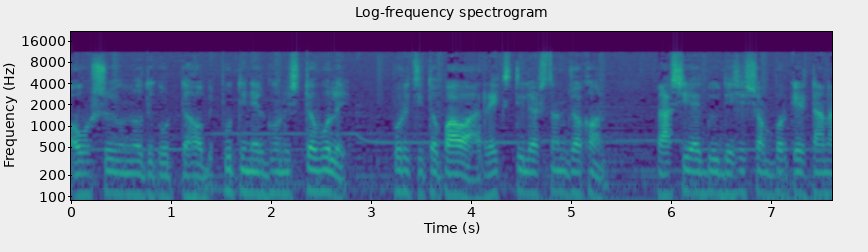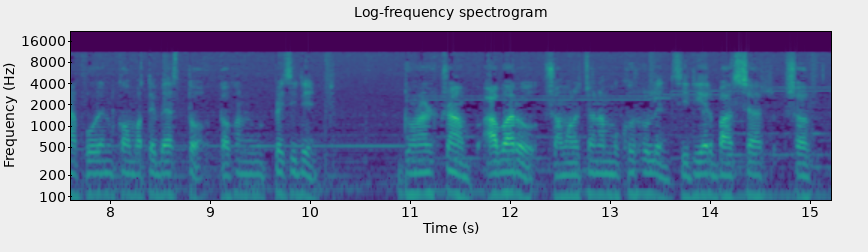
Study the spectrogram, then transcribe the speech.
অবশ্যই উন্নতি করতে হবে। পুতিনের ঘনিষ্ঠ বলে পরিচিত পাওয়া রেক্স টিলারসন যখন রাশিয়ায় দুই দেশের সম্পর্কের টানা পোড়েন কমাতে ব্যস্ত, তখন প্রেসিডেন্ট ডোনাল্ড ট্রাম্প আবারও সমালোচনা মুখর হলেন সিরিয়ার বাদশার সর-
